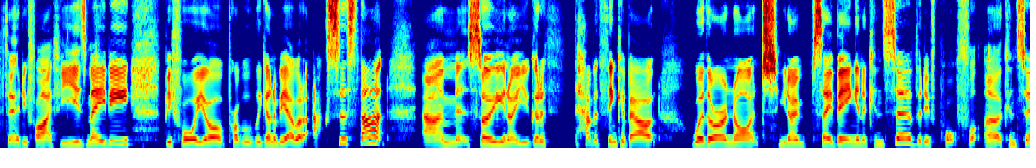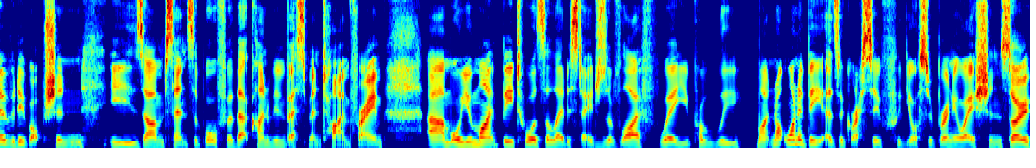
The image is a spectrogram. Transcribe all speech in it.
35 years maybe before you're probably going to be able to access that. Um, so, you know, you've got to th- have a think about whether or not, you know, say being in a conservative portfolio, uh, conservative option is um, sensible for that kind of investment time frame. Um, or you might be towards the later stages of life where you probably might not want to be as aggressive with your superannuation. So,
